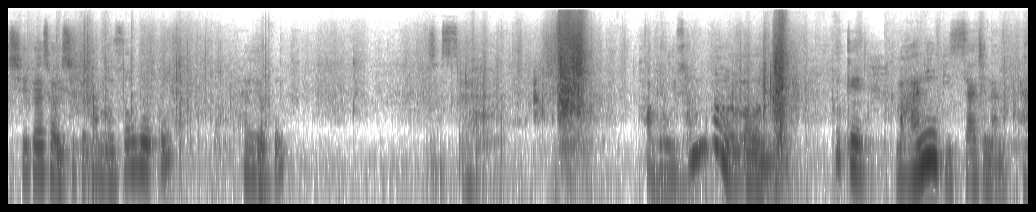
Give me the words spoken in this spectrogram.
집에서 있을 때 한번 써보고 하려고 샀어요 가격이 3만 얼마던데 그렇게 많이 비싸진 않다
